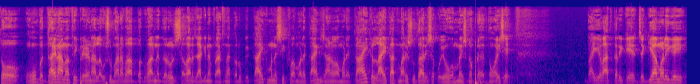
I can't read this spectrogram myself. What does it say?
તો હું બધાયનામાંથી પ્રેરણા લઉં છું. મારા બાપ ભગવાનને દરરોજ સવાર જાગીને પ્રાર્થના કરું કે કાંઈક મને શીખવા મળે, કાંઈક જાણવા મળે, કાંઈક લાયકાત મારી સુધારી શકું એવો હંમેશનો પ્રયત્ન હોય છે. ભાઈએ વાત કરી કે જગ્યા મળી ગઈ.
